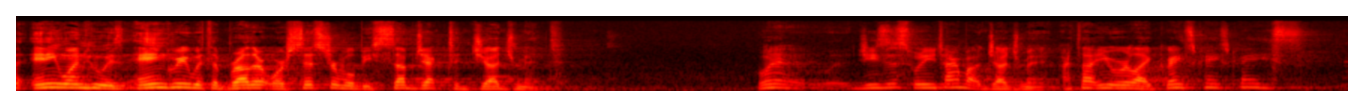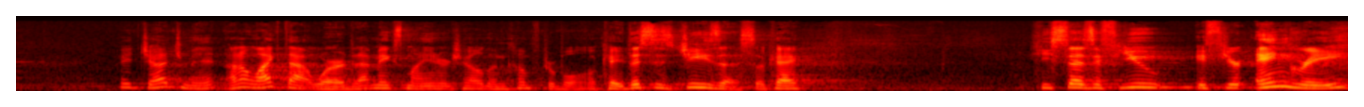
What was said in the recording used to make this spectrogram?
that anyone who is angry with a brother or sister will be subject to judgment. What, Jesus, what are you talking about, judgment? I thought you were like, grace, grace, grace. Hey, judgment. I don't like that word. That makes my inner child uncomfortable. Okay, this is Jesus, okay? He says if you if you're angry,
